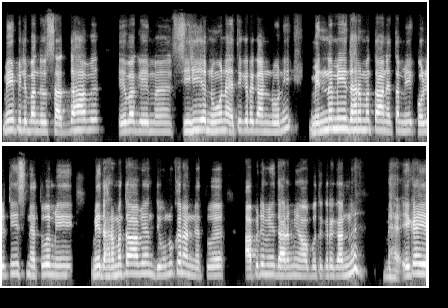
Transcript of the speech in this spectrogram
මේ පිළිබඳව සද්ධාව ඒවගේම සිහිය නුවන ඇතිකර ගණ්ඩුවනි මෙන්න මේ ධර්මතා නැත මේ කොලිටිස් නැතුව මේ මේ ධර්මතාවයන් දියුණු කරන්න නැතුව අපිට මේ ධර්මය අවබෝධ කරගන්න බැහැ ඒකයි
